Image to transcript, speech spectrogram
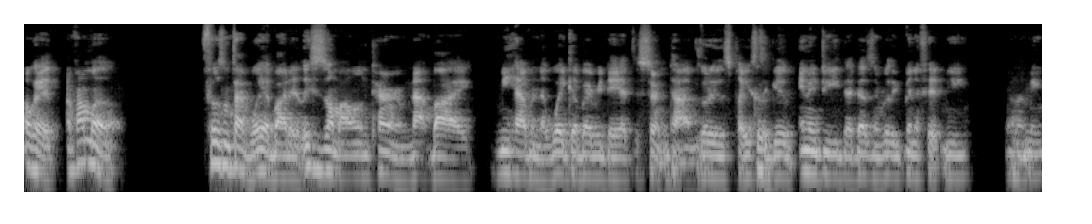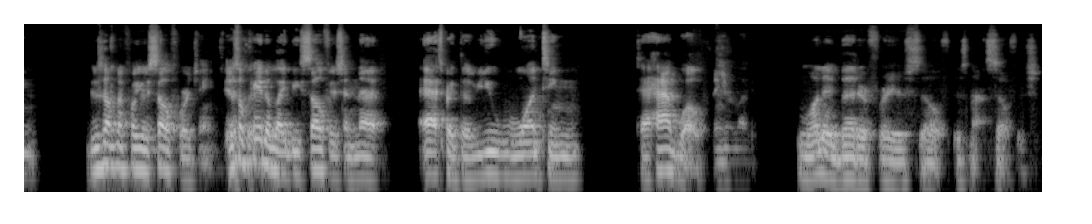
okay, if I'm a feel some type of way about it, at least it's on my own term, not by me having to wake up every day at a certain time, go to this place to give energy that doesn't really benefit me. You know what I mm-hmm. mean? Do something for yourself for a change. It's okay to like be selfish in that aspect of you wanting to have wealth in your life. Wanting better for yourself is not selfish.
